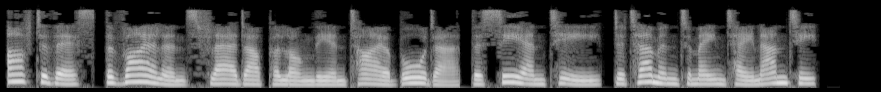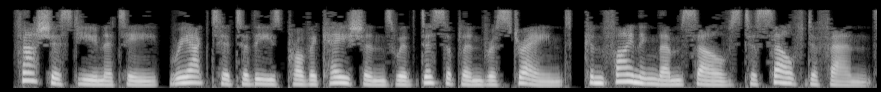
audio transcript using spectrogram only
After this, the violence flared up along the entire border. The CNT, determined to maintain anti Fascist Unity, reacted to these provocations with disciplined restraint, confining themselves to self-defense.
